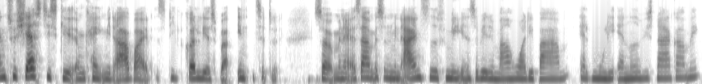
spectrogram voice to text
entusiastiske omkring mit arbejde, så de kan godt lide at spørge ind til det. Så, men når jeg er sammen med sådan min egen side af familien, så bliver det meget hurtigt bare alt muligt andet, vi snakker om, ikke?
